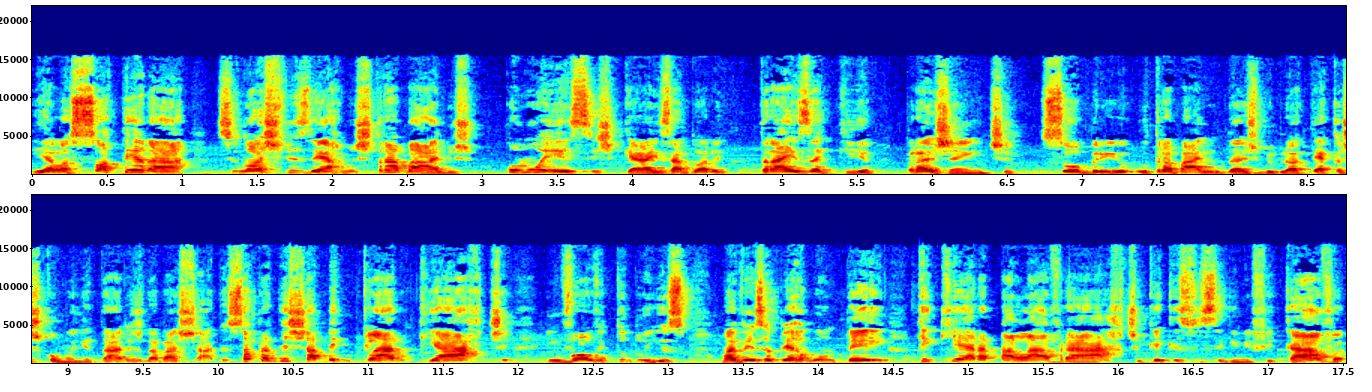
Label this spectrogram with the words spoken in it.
E ela só terá se nós fizermos trabalhos como esses que a Isadora traz aqui para gente sobre o trabalho das bibliotecas comunitárias da Baixada. Só para deixar bem claro que a arte envolve tudo isso. Uma vez eu perguntei o que, que era a palavra arte, o que, que isso significava,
